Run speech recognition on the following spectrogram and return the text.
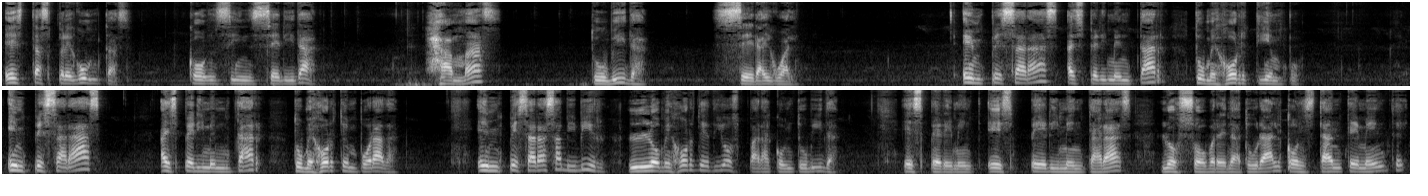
estas preguntas con sinceridad, jamás tu vida será igual. Empezarás a experimentar tu mejor tiempo. Empezarás a experimentar tu mejor temporada empezarás a vivir lo mejor de Dios para con tu vida. experimentarás lo sobrenatural constantemente.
